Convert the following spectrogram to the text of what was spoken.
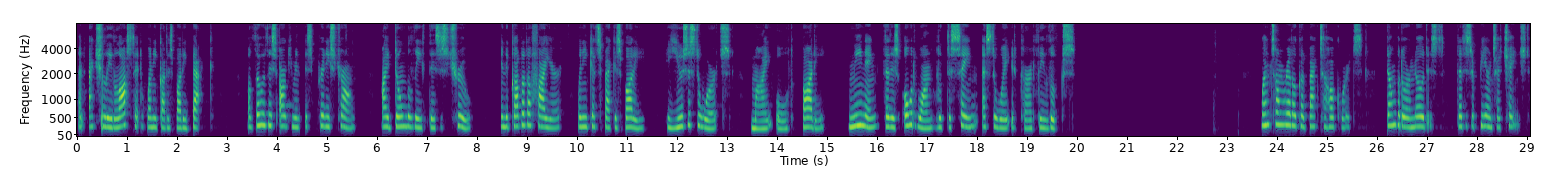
and actually lost it when he got his body back. Although this argument is pretty strong, I don't believe this is true. In the Goblet of Fire, when he gets back his body, he uses the words, my old body, meaning that his old one looked the same as the way it currently looks. When Tom Riddle got back to Hogwarts, Dumbledore noticed that his appearance had changed,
